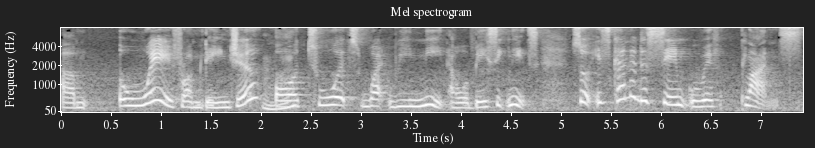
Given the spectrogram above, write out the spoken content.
um, away from danger Mm-hmm. or towards what we need, our basic needs. So it's kind of the same with plants.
